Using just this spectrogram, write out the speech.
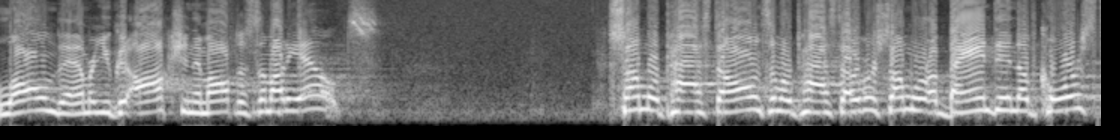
loan them or you could auction them off to somebody else. Some were passed on, some were passed over, some were abandoned, of course,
